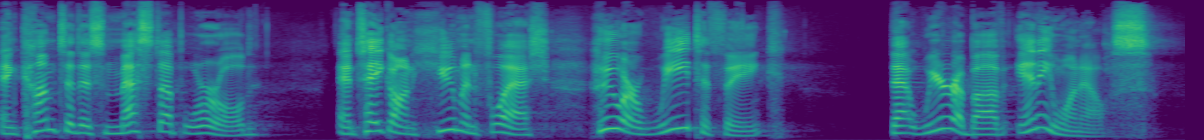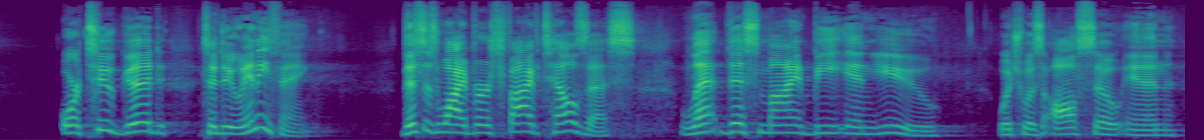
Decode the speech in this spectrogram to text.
and come to this messed up world and take on human flesh, who are we to think that we're above anyone else? or too good to do anything. This is why verse 5 tells us, Let this mind be in you, which was also in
